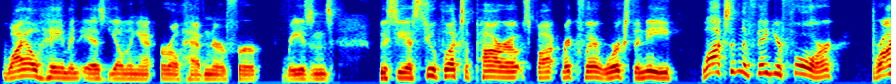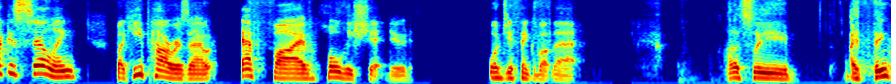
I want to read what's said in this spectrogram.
while Heyman is yelling at Earl Hebner for reasons, we see a suplex, a power out spot. Ric Flair works the knee, locks in the figure four. Brock is selling, but he powers out F5. Holy shit, dude. What do you think about that? Honestly, I think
